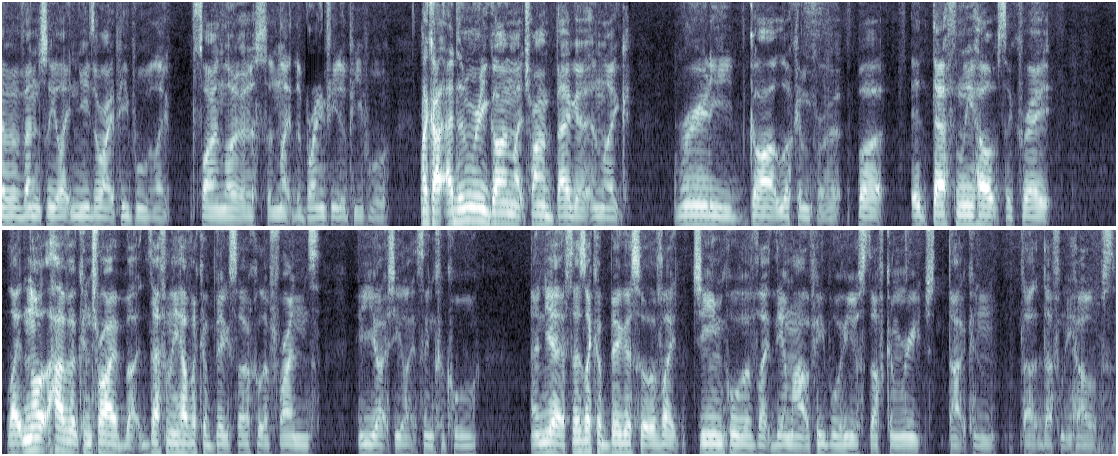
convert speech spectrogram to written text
of eventually like knew the right people, like Flying Lotus and like the Brainfeeder people. Like I, I didn't really go and like try and beg it and like really go out looking for it, but it definitely helps to create like not have it contrived, but definitely have like a big circle of friends who you actually like think are cool and yeah, if there's like a bigger sort of like gene pool of like the amount of people who your stuff can reach, that can that definitely helps.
